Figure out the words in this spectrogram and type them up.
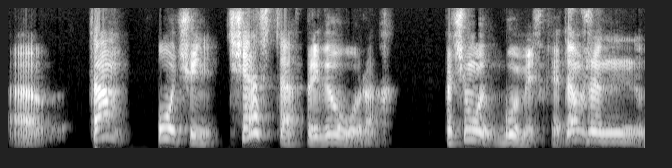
А, там очень часто в приговорах, почему Гомельская, там же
